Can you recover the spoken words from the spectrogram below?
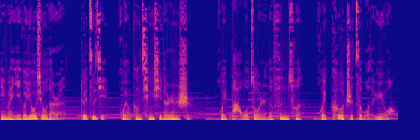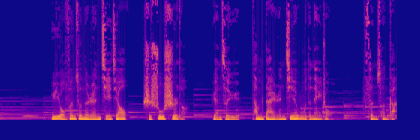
因为一个优秀的人对自己会有更清晰的认识，会把握做人的分寸，会克制自我的欲望。与有分寸的人结交是舒适的，源自于他们待人接物的那种分寸感。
